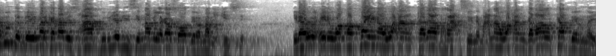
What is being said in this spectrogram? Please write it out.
ugu dambeeyay marka nabi isxaaq duriyadiisi nabi laga soo diro nabi ciise. Ilaa wuxuu yidhi waqafayna waxaan qadaad raacsinay macnaha waxaan gadaal ka dirnay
